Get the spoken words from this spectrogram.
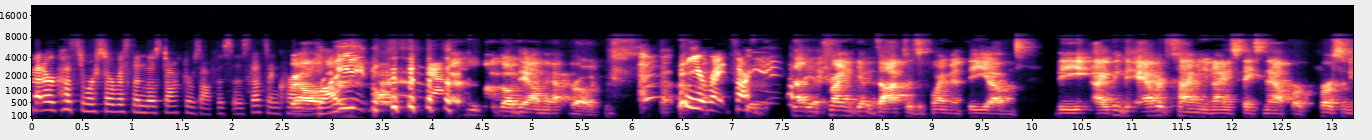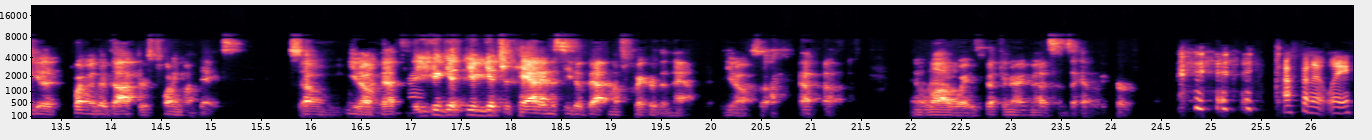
better customer service than most doctor's offices. That's incredible. Well, Right? You go down that road. You're right. Sorry. Uh, yeah, trying to get a doctor's appointment. The um, the I think the average time in the United States now for a person to get an appointment with their doctor is 21 days. So you know Yeah, that right. you can get you can get your cat in to see the vet much quicker than that. You know, so in a lot of ways, veterinary medicine's ahead of the curve. Definitely.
